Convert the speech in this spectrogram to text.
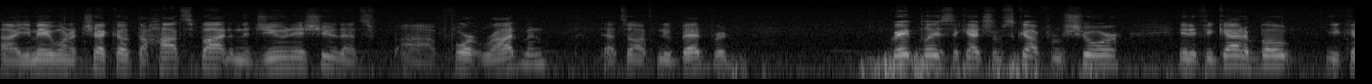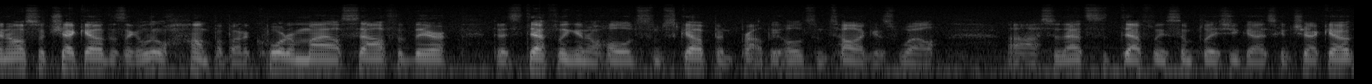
Uh, you may want to check out the hot spot in the June issue. That's uh, Fort Rodman. That's off New Bedford. Great place to catch some scup from shore. And if you got a boat, you can also check out, there's like a little hump about a quarter mile south of there that's definitely going to hold some scup and probably hold some tog as well. Uh, so that's definitely some place you guys can check out.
